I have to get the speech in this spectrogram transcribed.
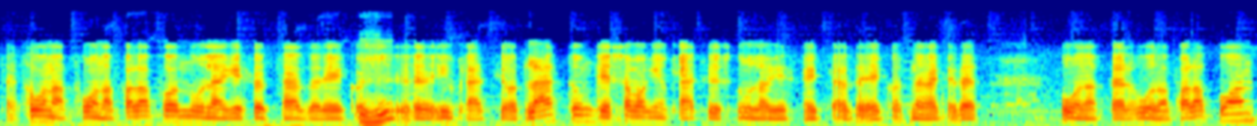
Tehát hónap-hónap alapon 0,5%-os uh-huh. inflációt láttunk, és a maginfláció is 0,4%-ot növekedett hónap per hónap alapon,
